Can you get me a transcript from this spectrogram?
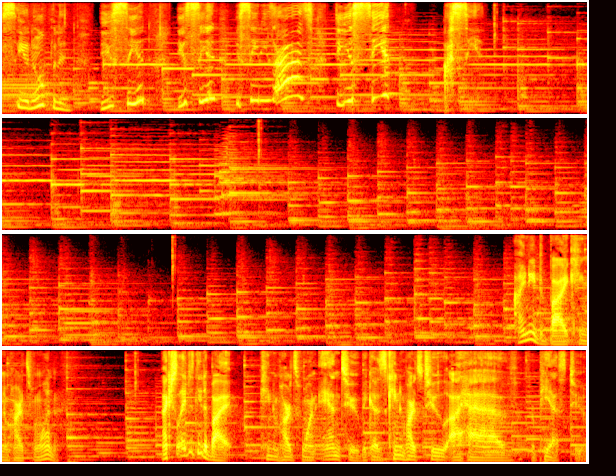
See an opening. Do you see it? Do you see it? You see these eyes? Do you see it? I see it. I need to buy Kingdom Hearts 1. Actually, I just need to buy Kingdom Hearts 1 and 2 because Kingdom Hearts 2 I have for PS2.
